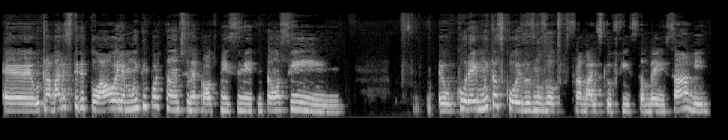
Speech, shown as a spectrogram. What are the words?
é, o trabalho espiritual ele é muito importante né, para o autoconhecimento. Então, assim, eu curei muitas coisas nos outros trabalhos que eu fiz também, sabe?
